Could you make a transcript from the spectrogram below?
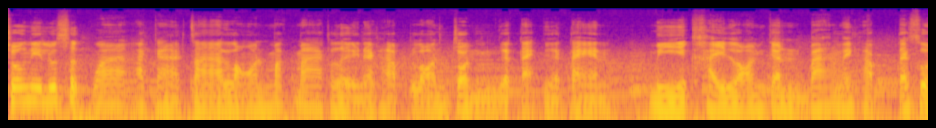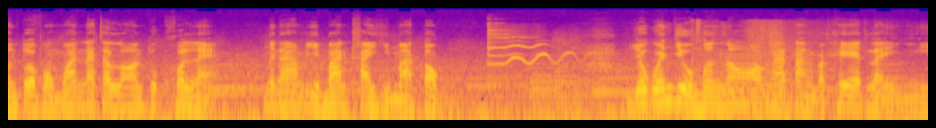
ช่วงนี้รู้สึกว่าอากาศจะร้อนมาก ๆ เลยนะครับ ร้อนจนเหงื่อแตกเหงื่อแตน มีใครร้อนกันบ้างไหมครับ แต่ส่วนตัวผมว่าน่าจะร้อนทุกคนแหละ ไม่น่ามีบ้านใครหิมะตก ยกเว้นอยู่เมืองนอกนะต่างประเทศอะไรอย่างนี้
